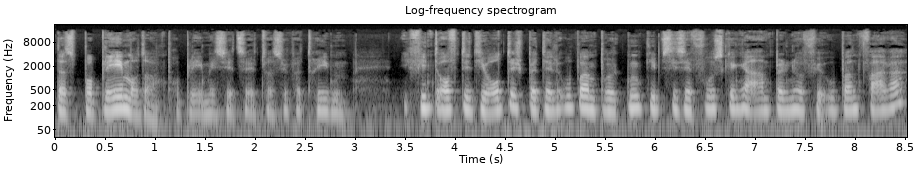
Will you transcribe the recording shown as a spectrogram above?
das Problem, oder Problem ist jetzt etwas übertrieben, ich finde oft idiotisch, bei den U-Bahn-Brücken gibt es diese Fußgängerampel nur für U-Bahn-Fahrer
